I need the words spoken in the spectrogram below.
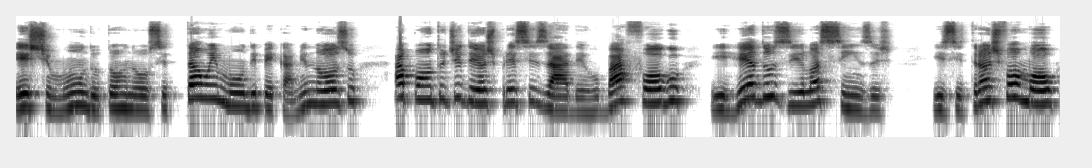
Este mundo tornou-se tão imundo e pecaminoso a ponto de Deus precisar derrubar fogo e reduzi-lo a cinzas, e se transformou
